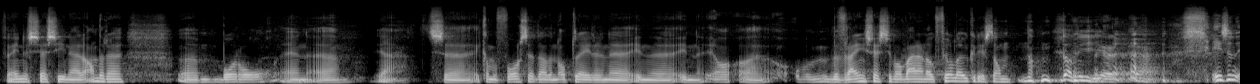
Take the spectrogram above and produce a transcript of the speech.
Van de ene sessie naar de andere ehm, borrel. En eh, ja, Dus, uh, ik kan me voorstellen dat een optreden uh, in, uh, in, op een bevrijdingsfestival... waar dan ook veel leuker is dan, dan, dan hier. ja. Is een,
